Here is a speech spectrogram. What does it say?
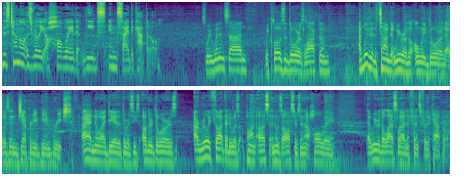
This tunnel is really a hallway that leads inside the Capitol. So we went inside, we closed the doors, locked them. I believed at the time that we were the only door that was in jeopardy of being breached. I had no idea that there was these other doors. I really thought that it was upon us and those officers in that hallway that we were the last line of defense for the Capitol.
